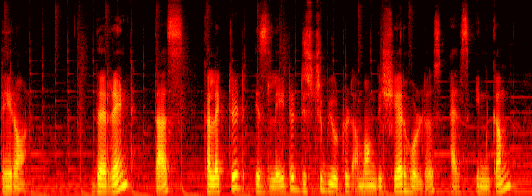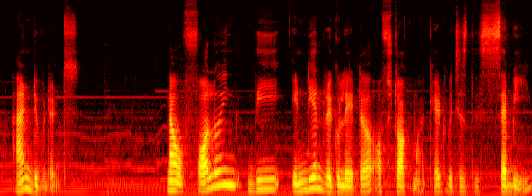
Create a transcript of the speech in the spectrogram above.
thereon. The rent thus collected is later distributed among the shareholders as income and dividends. Now, following the Indian regulator of stock market, which is the SEBI,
